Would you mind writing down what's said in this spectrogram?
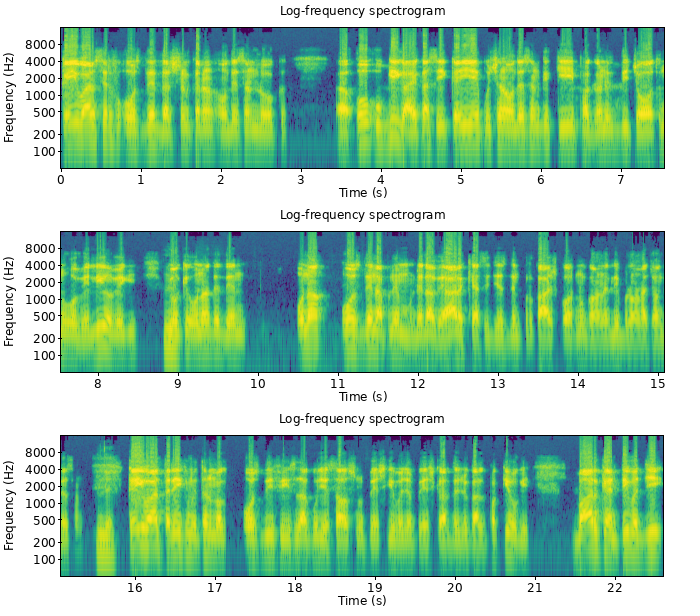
ਕਈ ਵਾਰ ਸਿਰਫ ਉਸ ਦੇ ਦਰਸ਼ਨ ਕਰਨ ਆਉਂਦੇ ਸਨ ਲੋਕ। ਉਹ ਉੱਗੀ ਗਾਇਕਾ ਸੀ ਕਈ ਇਹ ਪੁੱਛਣ ਆਉਂਦੇ ਸਨ ਕਿ ਕੀ ਫੱਗਣ ਦੀ ਚੌਥ ਨੂੰ ਉਹ ਵਿਹਲੀ ਹੋਵੇਗੀ ਕਿਉਂਕਿ ਉਹਨਾਂ ਦੇ ਦਿਨ ਉਹਨਾਂ ਉਸ ਦਿਨ ਆਪਣੇ ਮੁੰਡੇ ਦਾ ਵਿਆਹ ਰੱਖਿਆ ਸੀ ਜਿਸ ਦਿਨ ਪ੍ਰਕਾਸ਼ ਕੌਰ ਨੂੰ ਗਾਣੇ ਲਈ ਬੁਲਾਉਣਾ ਚਾਹੁੰਦੇ ਸਨ। ਕਈ ਵਾਰ ਤਾਰੀਖ ਮਿੱਥਣ ਉਸ ਦੀ ਫੀਸ ਦਾ ਕੁਝ ਹਿੱਸਾ ਉਸ ਨੂੰ ਪੇਸ਼ਗੀ ਵਜੋਂ ਪੇਸ਼ ਕਰਦੇ ਜੋ ਗੱਲ ਪੱਕੀ ਹੋ ਗਈ। ਬਾਹਰ ਘੰਟੀ ਵੱਜੀ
